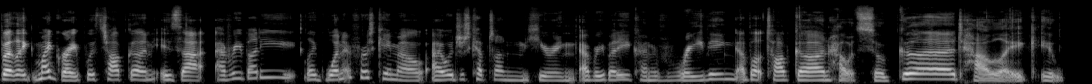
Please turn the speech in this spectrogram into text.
but like my gripe with Top Gun is that everybody like when it first came out, I would just kept on hearing everybody kind of raving about Top Gun, how it's so good, how like it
